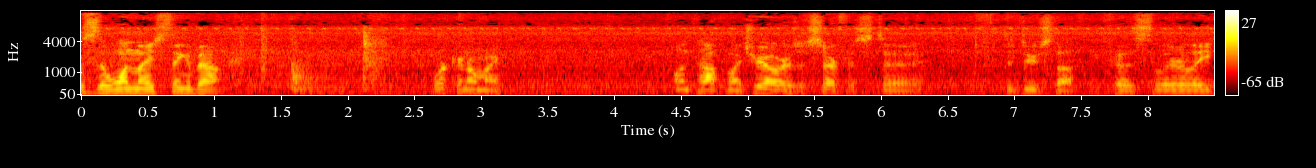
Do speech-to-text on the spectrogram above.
Is the one nice thing about working on my on top of my trailer as a surface to to do stuff because literally,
